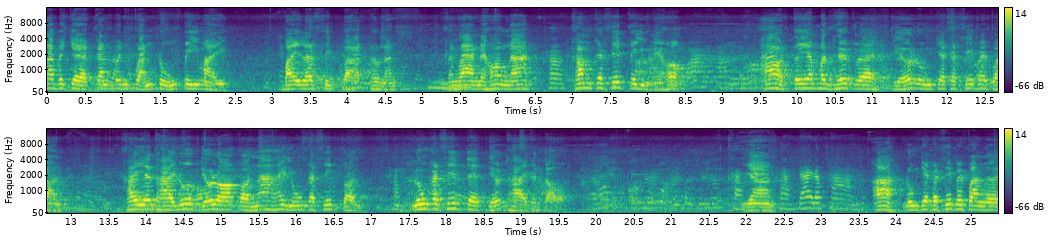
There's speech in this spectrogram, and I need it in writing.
นะไปแจกกันเป็นฝันสูงปีใหม่ ใบละสิบบาทเท่านั้น ข้างล่างในห้องนะค่ะคำกระซิบก็อยู่ในห้อง อ้าวเตรียมบันทึกเลย เดี๋ยวลุงจะกระซิบให้ฟัง ใครจะถ่ายรูป เดี๋ยวรอก่อนนะให้ลุงกระซิบก่อน ค่ะลุงกระซิบเสร็จเดี๋ยวถ่ายกันต่อ ค่ะยัง ค่ะ ได้แล้วค่ะ อะลุงจะกระซิบให้ฟังเลย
